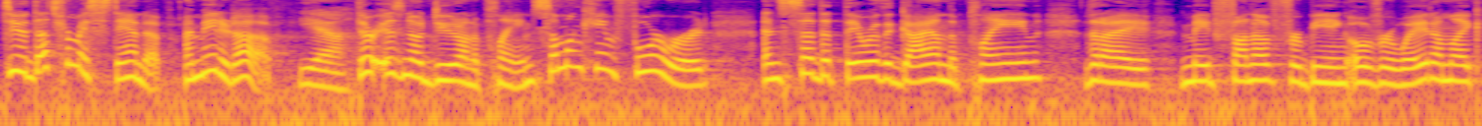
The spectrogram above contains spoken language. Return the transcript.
Dude, that's for my stand up. I made it up. Yeah. There is no dude on a plane. Someone came forward and said that they were the guy on the plane that I made fun of for being overweight. I'm like,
